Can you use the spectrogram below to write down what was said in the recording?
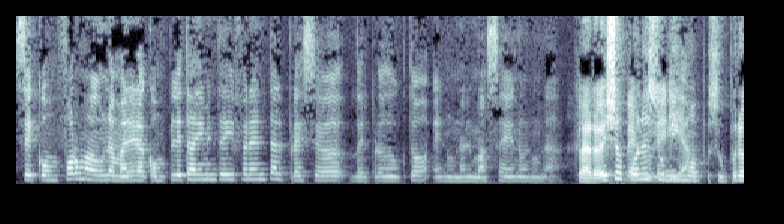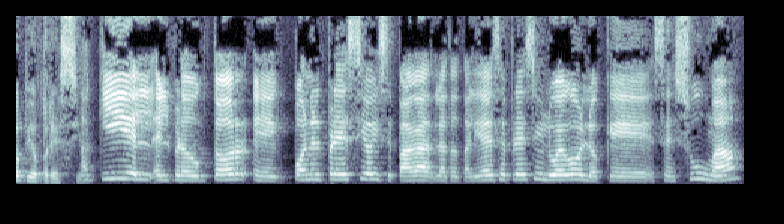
se conforma de una manera completamente diferente al precio del producto en un almacén o en una. Claro, ellos ponen su mismo, su propio precio. Aquí el, el productor eh, pone el precio y se paga la totalidad de ese precio y luego lo que se suma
